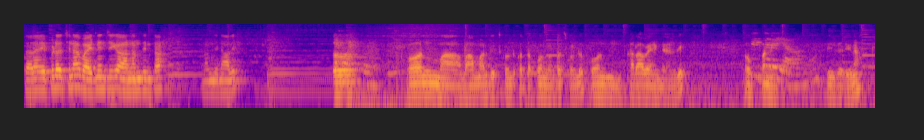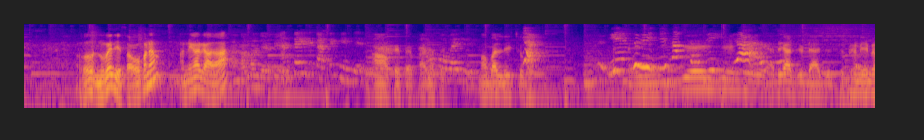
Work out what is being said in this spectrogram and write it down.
సరే ఇప్పుడు వచ్చినా బయట నుంచి ఇక అన్నం తింటా. అన్నం తినాలి. ఫోన్ మా బామ్మాడు తెచ్చుకుంటూ కొత్త ఫోన్ కొనుక్కొచ్చుకుంటూ ఫోన్ ఖరాబ్ అయ్యింది అనేది. ఓపెన్ సీజరీనా ఓ నువ్వే చేస్తావు ఓపెన్? అన్ని కాదు ఓకే పైన. మొబైల్ తీసి. చూపు. అది కాదు చూడు డాష్ చూస్తుంటే నేను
